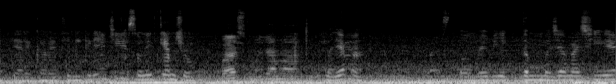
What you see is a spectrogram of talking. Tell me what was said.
અત્યારે ઘરેથી નીકળીએ છીએ. સુનિત કેમ છો? બસ મજામાં. મજામાં? બસ તો અમે બી એકદમ મજામાં છીએ.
